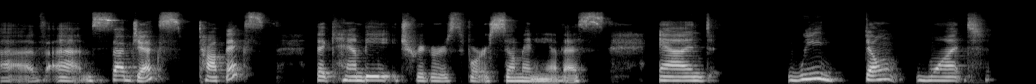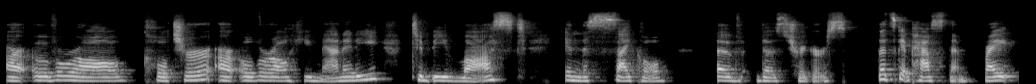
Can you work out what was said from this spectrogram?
of um, subjects, topics that can be triggers for so many of us. And we don't want our overall culture, our overall humanity to be lost in the cycle of those triggers. Let's get past them, right?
